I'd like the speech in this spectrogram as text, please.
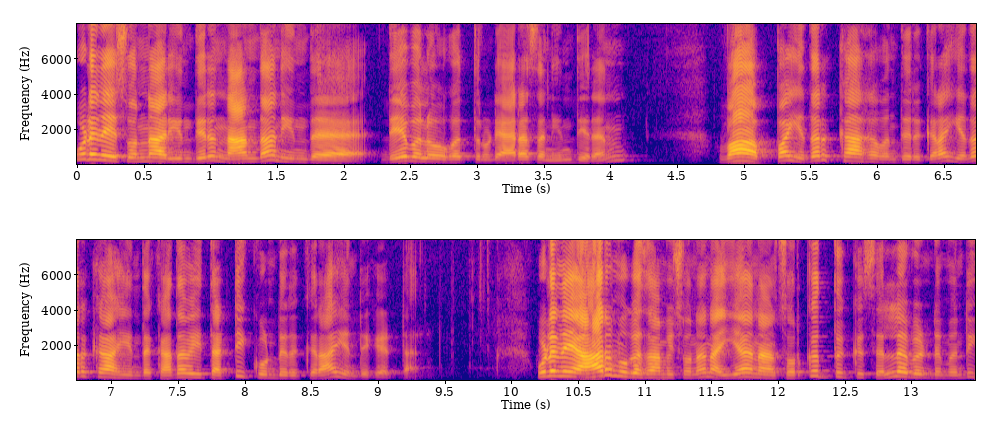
உடனே சொன்னார் இந்திரன் நான் தான் இந்த தேவலோகத்தினுடைய அரசன் இந்திரன். வா அப்பா எதற்காக வந்திருக்கிறாய்? எதற்காக இந்த கதவை தட்டி கொண்டிருக்கிறாய்? என்று கேட்டார். உடனே ஆறுமுகசாமி சொன்னான் ஐயா நான் சொர்க்கத்துக்கு செல்ல வேண்டும் என்று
